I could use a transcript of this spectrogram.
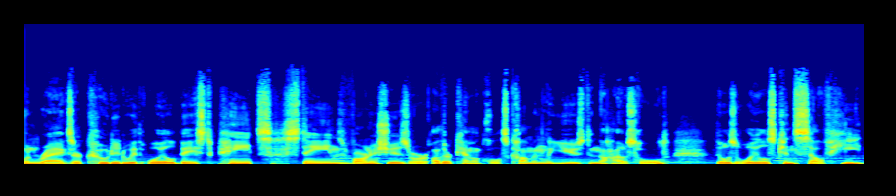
When rags are coated with oil based paints, stains, varnishes, or other chemicals commonly used in the household, those oils can self heat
